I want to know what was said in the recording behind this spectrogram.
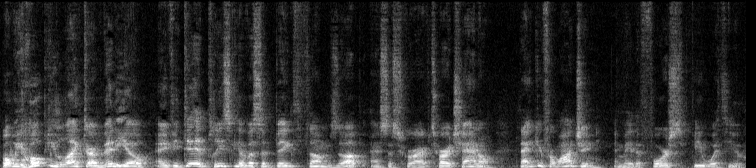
Well, we hope you liked our video, and if you did, please give us a big thumbs up and subscribe to our channel. Thank you for watching, and may the Force be with you.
